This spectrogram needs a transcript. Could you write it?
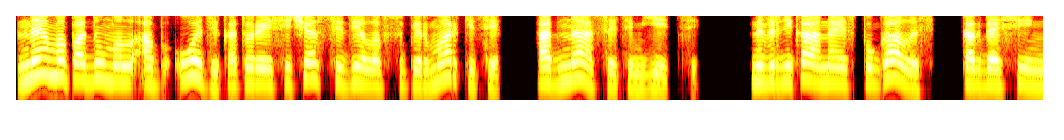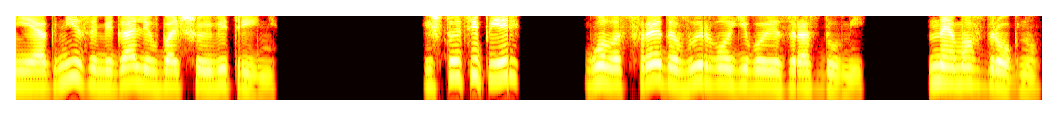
Немо подумал об Оде, которая сейчас сидела в супермаркете одна с этим Йетти. Наверняка она испугалась, когда синие огни замигали в большой витрине. «И что теперь?» — голос Фреда вырвал его из раздумий. Немо вздрогнул.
